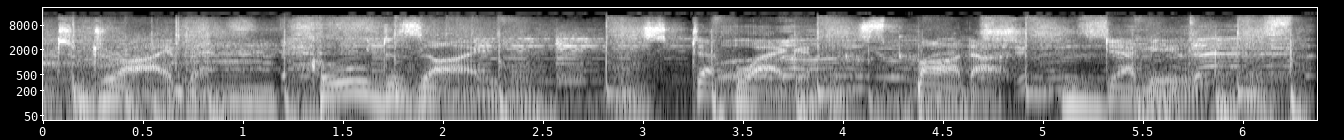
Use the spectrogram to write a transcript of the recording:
Hot Drive Cool Design Step Wagon Spada Debut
